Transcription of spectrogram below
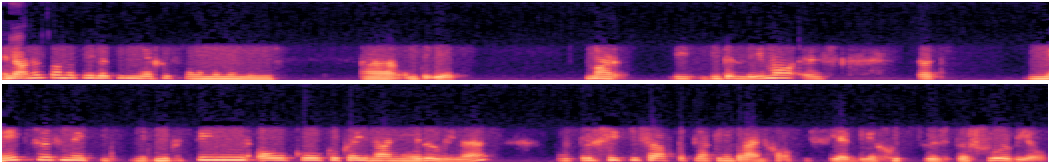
En dan is dan natuurlik die meer gesonde manier uh om te eet. Maar die die dilemma is dat net soos met met nikotien, alkohol, kokaine en heroïne, word presies dieselfde plek in die brein geaktiveer deur goed soos byvoorbeeld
